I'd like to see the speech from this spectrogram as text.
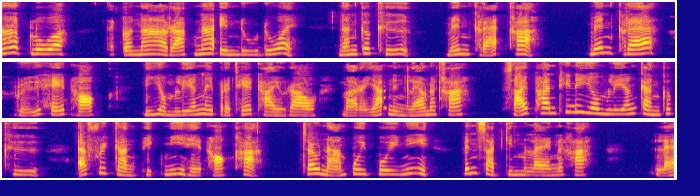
น่ากลัว แต่ก็น่ารักน่าเอ็นดูด้วย นั่นก็คือ เม่นแคระค่ะ เม่นแคระหรือเฮดฮอก นิยมเลี้ยงในประเทศไทยเรามาระยะหนึ่งแล้วนะคะ สายพันธุ์ที่นิยมเลี้ยงกันก็คือแอฟริกันพิกมี่เฮดฮอกค่ะ เจ้าหนามปุยปุยๆนี่เป็นสัตว์กินแมลงนะคะ และ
